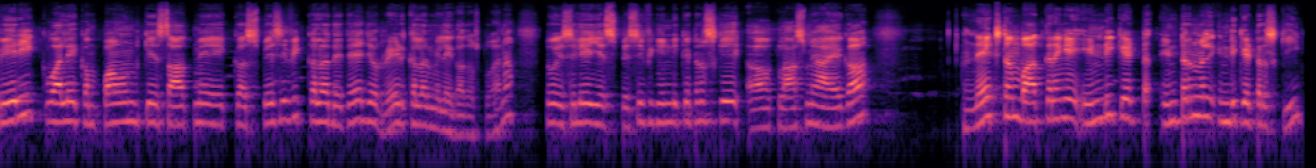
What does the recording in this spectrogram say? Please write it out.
फेरिक वाले कंपाउंड के साथ में एक स्पेसिफिक कलर देते हैं, जो रेड कलर मिलेगा दोस्तों, है ना? तो इसलिए ये स्पेसिफिक इंडिकेटर्स के क्लास में आएगा। नेक्स्ट हम बात करेंगे इंडिकेट इंटरनल इंडिकेटर्स की।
